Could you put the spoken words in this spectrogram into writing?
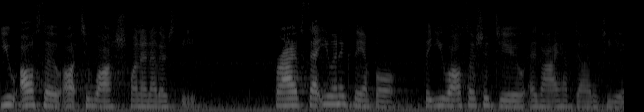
you also ought to wash one another's feet. For I have set you an example that you also should do as I have done to you.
